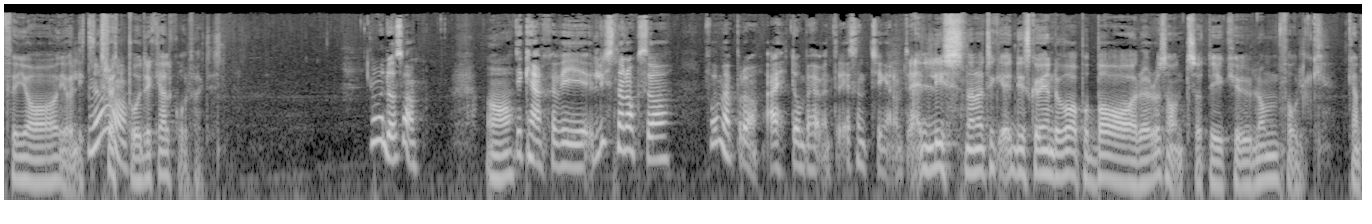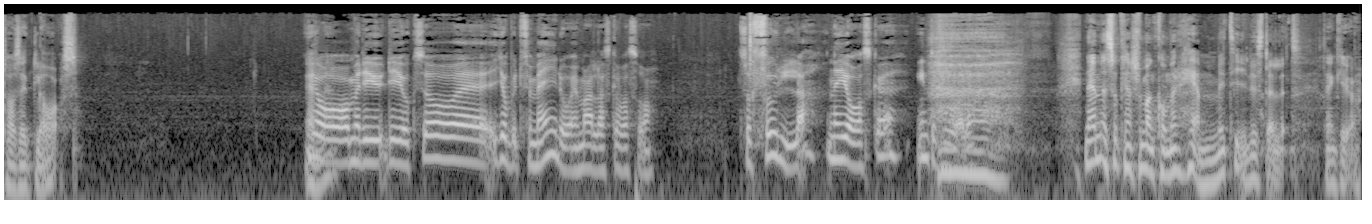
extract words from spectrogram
för jag, jag är lite Ja. trött på att dricka alkohol faktiskt. Ja men då så. Ja. Det kanske vi lyssnarna också får med på då. Nej, de behöver inte det. Jag ska inte tvinga dem till Nej, det. Lyssnarna tycker det ska ju ändå vara på barer och sånt så att det är kul om folk kan ta sig ett glas. Eller? Ja, men det är ju det är också eh, jobbigt för mig då om alla ska vara så, så fulla när jag ska inte få vara det. Nej men så kanske man kommer hem i tid istället, tänker jag.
